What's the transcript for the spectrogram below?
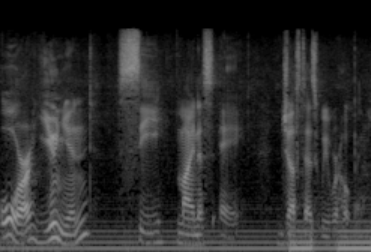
or unioned C minus A, just as we were hoping.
